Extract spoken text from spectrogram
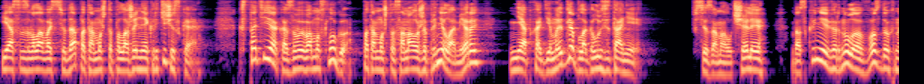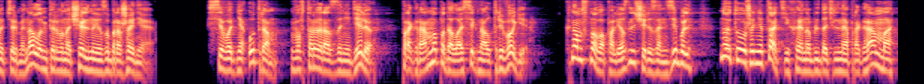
«Я созвала вас сюда, потому что положение критическое. Кстати, я оказываю вам услугу, потому что сама уже приняла меры, необходимые для блага Лузитании». Все замолчали, Басквиния вернула в воздух над терминалом первоначальное изображение. Сегодня утром, во второй раз за неделю, программа подала сигнал тревоги. К нам снова полезли через Анзибль, но это уже не та тихая наблюдательная программа,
